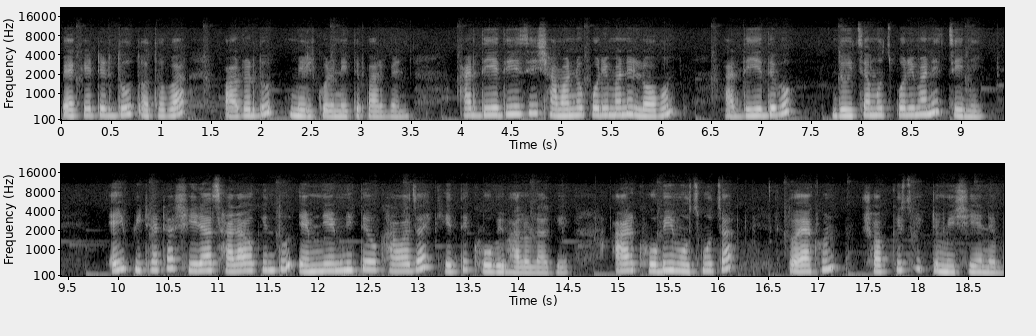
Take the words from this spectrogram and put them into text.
প্যাকেটের দুধ অথবা পাউডার দুধ মিল করে নিতে পারবেন। আর দিয়ে দিয়েছি সামান্য পরিমাণে লবণ, আর দিয়ে দেব দুই চামচ পরিমাণে চিনি। এই পিঠাটা শিরা ছাড়াও কিন্তু এমনি এমনিতেও খাওয়া যায়, খেতে খুবই ভালো লাগে আর খুবই মুচমুচা। তো এখন সব কিছু একটু মিশিয়ে নেব।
